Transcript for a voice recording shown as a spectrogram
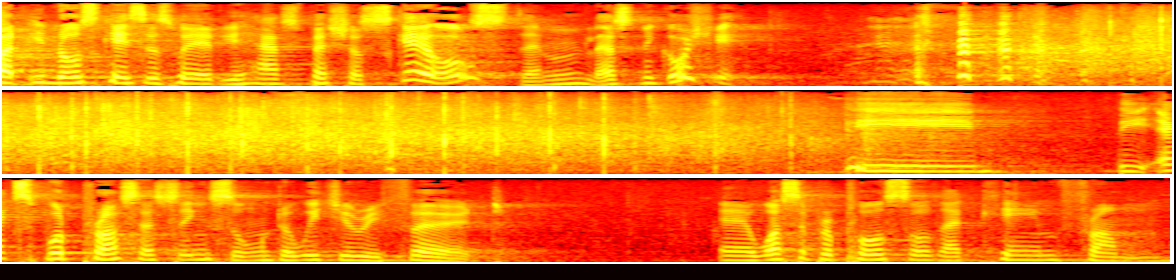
But in those cases where you have special skills, then let's negotiate. the, the export processing zone to which you referred uh, was a proposal that came from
